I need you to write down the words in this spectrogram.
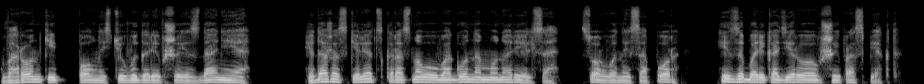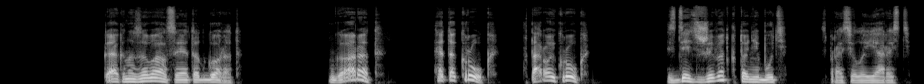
Воронки, полностью выгоревшие здания и даже скелет скоростного вагона монорельса, сорванный с опор и забаррикадировавший проспект. Как назывался этот город? Город? Это круг, второй круг. Здесь живет кто-нибудь? спросила Ярость.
